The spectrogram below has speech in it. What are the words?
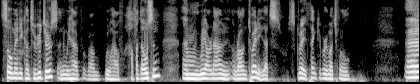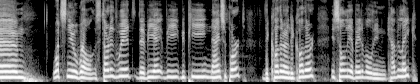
so many contributors, and we have around we'll have half a dozen, and we are now around 20. That's great. Thank you very much for all. Um, what's new? Well, started with the VP9 support, decoder and decoder. It's only available in Kaby Lake.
